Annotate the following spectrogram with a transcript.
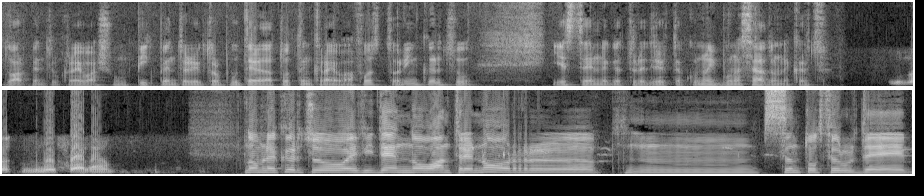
doar pentru Craiova și un pic pentru electroputere, dar tot în Craiova a fost. Torin Cârțu este în legătură directă cu noi. Bună seara, domnule Cârțu! Bună, bună seara! Domnule Cârțu, evident, nou antrenor, mm, sunt tot felul de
